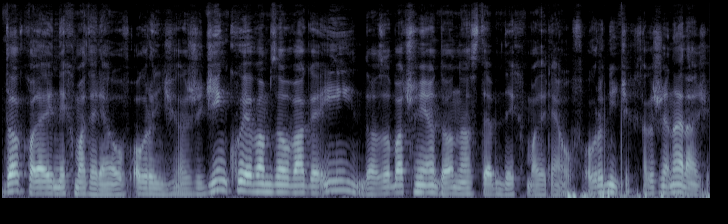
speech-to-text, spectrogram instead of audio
do kolejnych materiałów ogrodniczych. Także dziękuję Wam za uwagę i do zobaczenia do następnych materiałów ogrodniczych. Także na razie.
